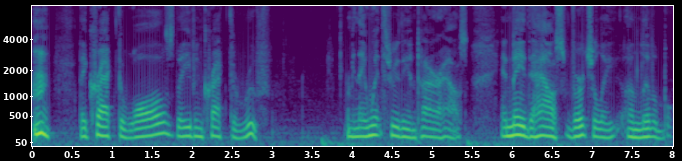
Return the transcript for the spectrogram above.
they cracked the walls, they even cracked the roof. I mean, they went through the entire house and made the house virtually unlivable,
